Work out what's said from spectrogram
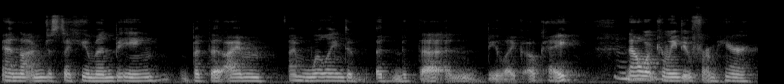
and I'm just a human being, but that I'm I'm willing to admit that and be like, okay, now what can we do from here?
